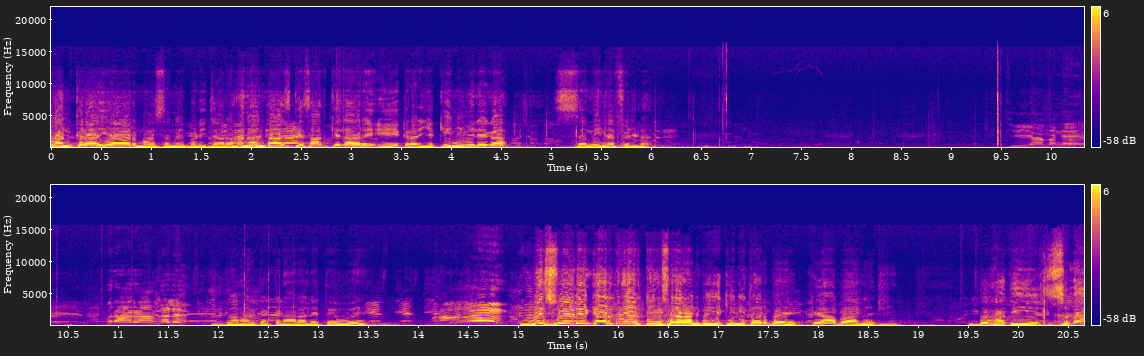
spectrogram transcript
ون کرائی ہے اور محسن نے بڑی جارہانہ انداز کے ساتھ کھلا رہے ایک رن یقینی ملے گا سمیح فیلڈر۔ باہر کا کنارہ لیتے ہوئے مس فیلڈنگ کر دیا دوسرا رن بھی یقینی طور پہ۔ کیا بات ہے جی۔ بہت ہی سلو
